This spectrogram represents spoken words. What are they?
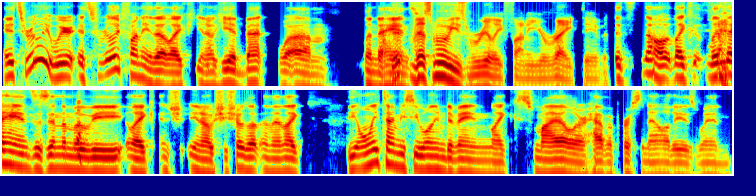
it's really weird. It's really funny that like you know he had met um Linda Haynes. this movie's really funny. You're right david. It's no like Linda Haynes is in the movie like and sh you know she shows up and then like the only time you see William Devane like smile or have a personality is when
